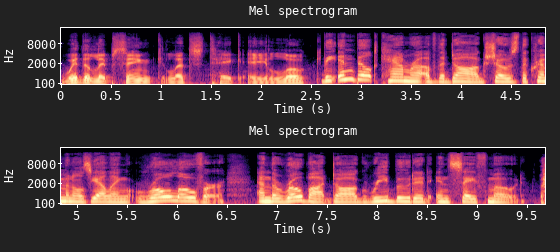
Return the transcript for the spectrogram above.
with the lip sync. Let's take a look. The inbuilt camera of the dog shows the criminals yelling, roll over, and the robot dog rebooted in safe mode.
